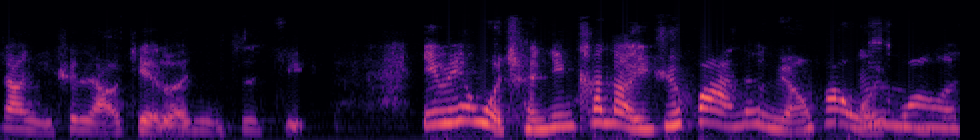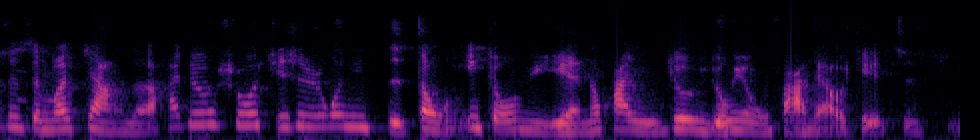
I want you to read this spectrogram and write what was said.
让你去了解了你自己。因为我曾经看到一句话，那个原话我忘了是怎么讲的。他就是说，其实如果你只懂一种语言的话，你就永远无法了解自己。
